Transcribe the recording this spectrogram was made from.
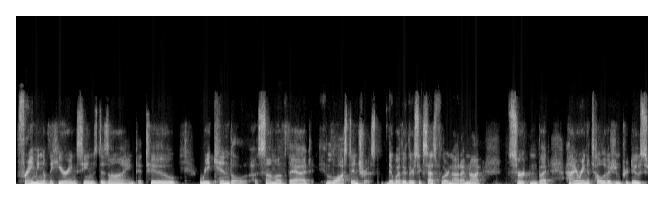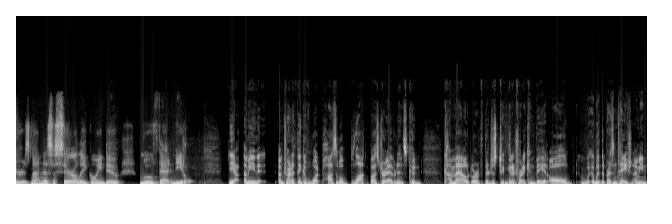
framing of the hearing seems designed to rekindle some of that lost interest. Whether they're successful or not, I'm not certain, but hiring a television producer is not necessarily going to move that needle. Yeah, I mean, I'm trying to think of what possible blockbuster evidence could come out or if they're just going to try to convey it all w- with the presentation. I mean,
